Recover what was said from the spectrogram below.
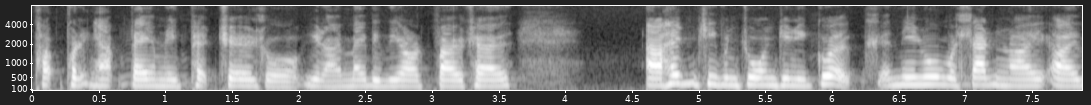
putting up family pictures or, you know, maybe the odd photo. I hadn't even joined any groups, and then all of a sudden I, I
